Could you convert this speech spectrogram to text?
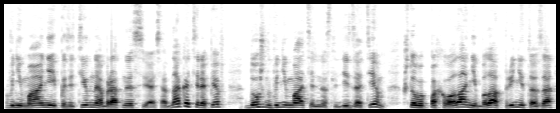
внимание и позитивная обратная связь. Однако терапевт должен внимательно следить за тем, чтобы похвала не была принята за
